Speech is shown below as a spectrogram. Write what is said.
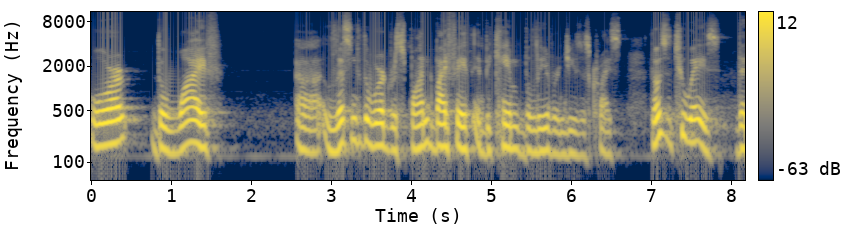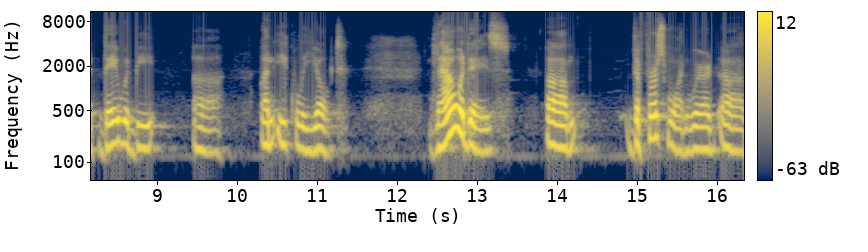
or the wife uh, listened to the word, responded by faith, and became a believer in Jesus Christ. Those are two ways that they would be uh, unequally yoked. Nowadays, um, the first one where uh,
